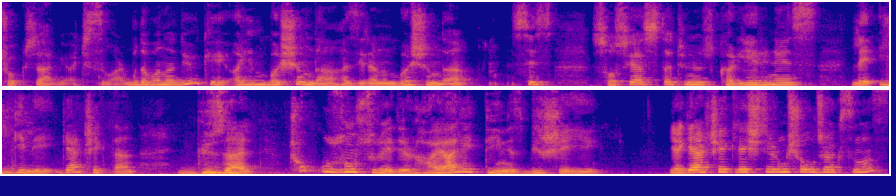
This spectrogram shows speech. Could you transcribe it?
çok güzel bir açısı var. Bu da bana diyor ki ayın başında, Haziran'ın başında siz sosyal statünüz, kariyerinizle ilgili gerçekten güzel, çok uzun süredir hayal ettiğiniz bir şeyi ya gerçekleştirmiş olacaksınız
